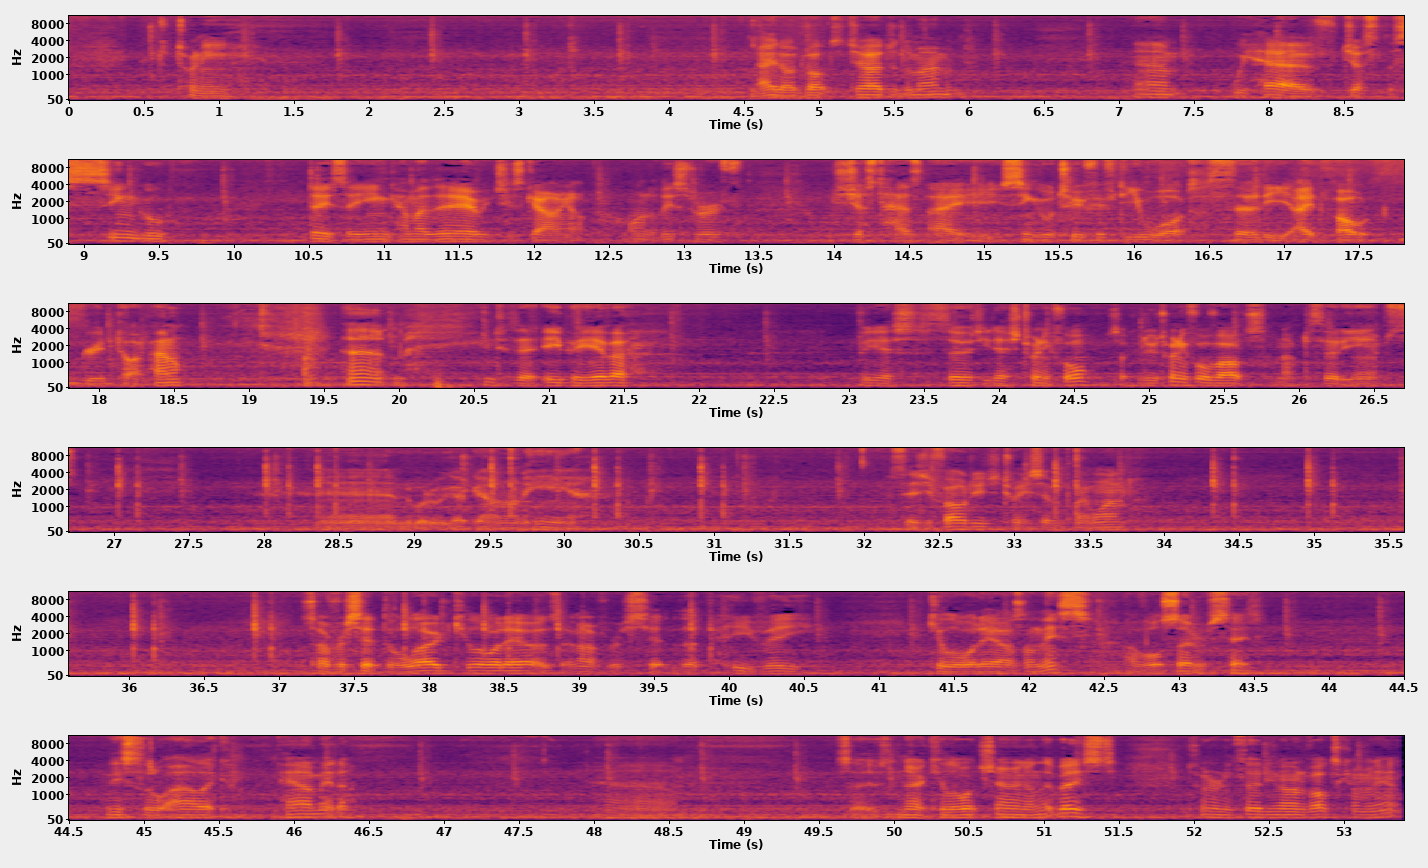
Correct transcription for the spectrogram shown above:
20 8 odd volts of charge at the moment. Um, we have just the single DC incomer there which is going up onto this roof which just has a single 250 watt 38 volt grid type panel. Um, into the EPEver. VS 30-24 so I can do 24 volts and up to 30 amps. And what do we got going on here says your voltage 27.1 So I've reset the load kilowatt hours and I've reset the PV kilowatt hours on this. I've also reset this little ALEC power meter. Um, so there's no kilowatt showing on that beast. 239 volts coming out.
